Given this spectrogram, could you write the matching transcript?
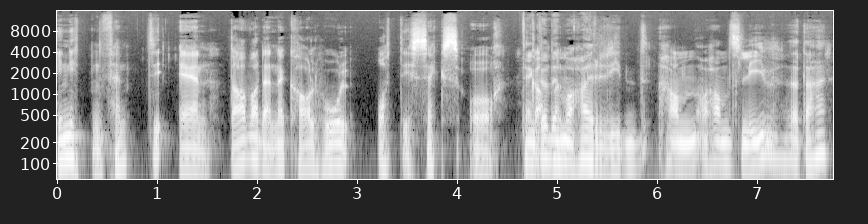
i 1951. Da var denne Carl Hoel 86 år gammel. Tenk at det må ha ridd han og hans liv, dette her.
